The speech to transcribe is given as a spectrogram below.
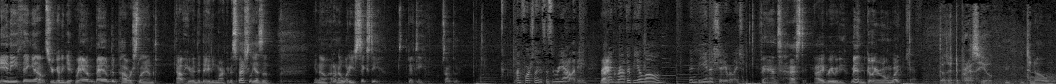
Anything else, you're going to get ram bammed and power slammed out here in the dating market, especially as a, you know, I don't know, what are you, 60, 50, something? Unfortunately, this is a reality. Right. And I'd rather be alone than be in a shitty relationship. Fantastic. I agree with you. Men, go your own way. Does it depress you mm-hmm. to know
